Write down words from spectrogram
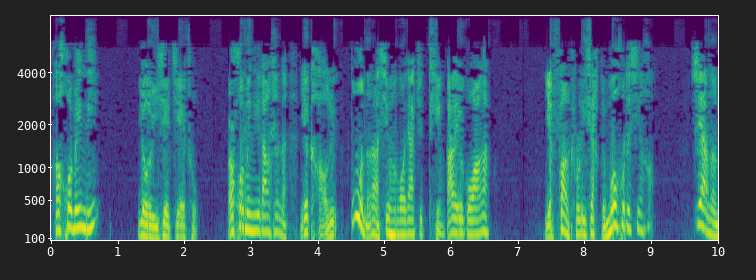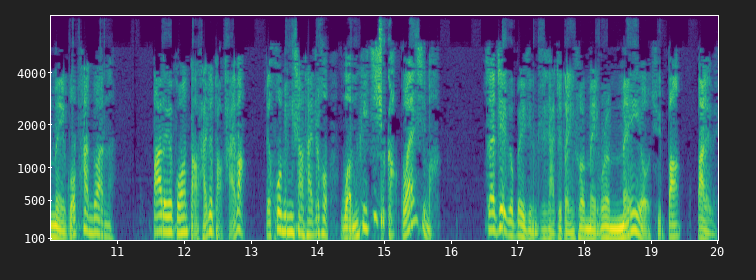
和霍梅尼有一些接触。而霍梅尼当时呢，也考虑不能让西方国家去挺巴列维国王啊，也放出了一些就模糊的信号。这样呢，美国判断呢，巴列维国王倒台就倒台吧。这霍梅尼上台之后，我们可以继续搞关系嘛。在这个背景之下，就等于说美国人没有去帮巴列维，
